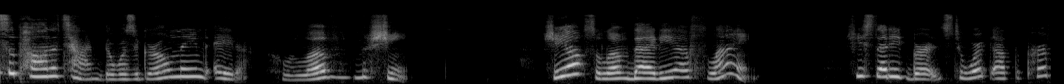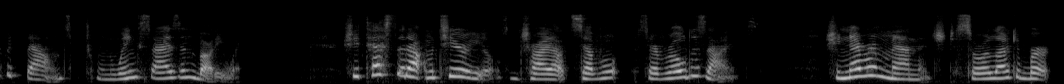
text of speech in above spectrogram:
Once upon a time there was a girl named Ada who loved machines. She also loved the idea of flying. She studied birds to work out the perfect balance between wing size and body weight. She tested out materials and tried out several, several designs. She never managed to soar like a bird,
